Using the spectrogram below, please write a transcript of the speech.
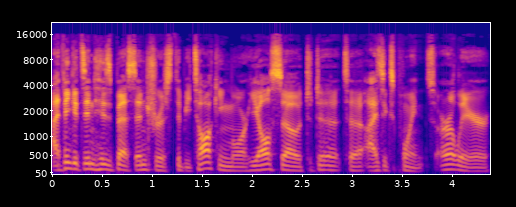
I think it's in his best interest to be talking more. He also, to, to, to Isaac's points earlier,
